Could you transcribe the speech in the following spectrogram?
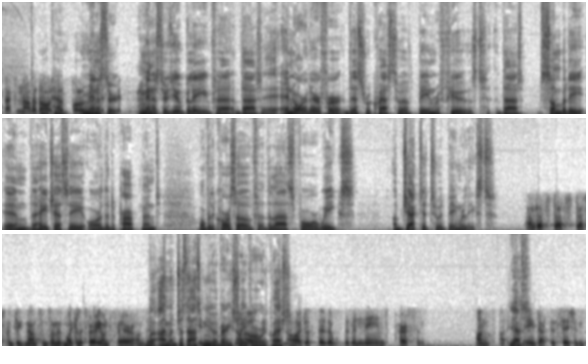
that's not at all okay. helpful. Minister, it, it, Minister, do you believe uh, that in order for this request to have been refused, that somebody in the HSE or the department over the course of the last four weeks objected to it being released? Uh, that's that's that's complete nonsense, and Michael, it's very unfair. On this. Well, I'm just asking you a very straightforward no, no, question. No, I just there's a there's a named person on uh, yes. made that decision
